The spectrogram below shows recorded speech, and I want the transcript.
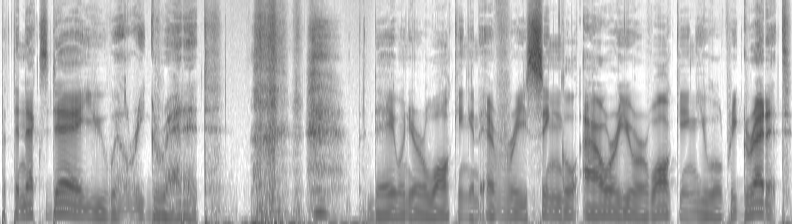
but the next day you will regret it. the day when you're walking and every single hour you are walking, you will regret it.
